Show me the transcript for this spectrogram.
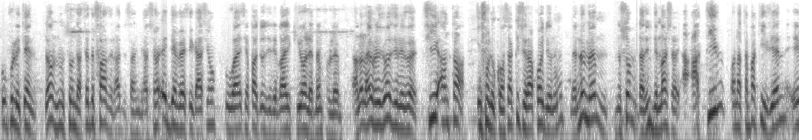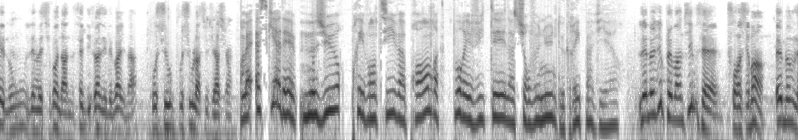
pour, pour l'éteindre. Donc nous sommes dans cette phase-là de sensibilisation et d'investigation pour voir s'il n'y a pas d'autres élevages qui ont les mêmes problèmes. Alors là, les éleveurs, si en temps ils font le constat, qui se rapprochent de nous, mais nous-mêmes, nous sommes dans une démarche active, on n'attend pas qu'ils viennent et nous investiguons dans ces différents élevages-là pour suivre, pour suivre la situation. Mais est-ce qu'il y a des mesures préventives à prendre pour éviter la survenue de grippe aviaire? Les mesures préventives, c'est forcément, eux-mêmes,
